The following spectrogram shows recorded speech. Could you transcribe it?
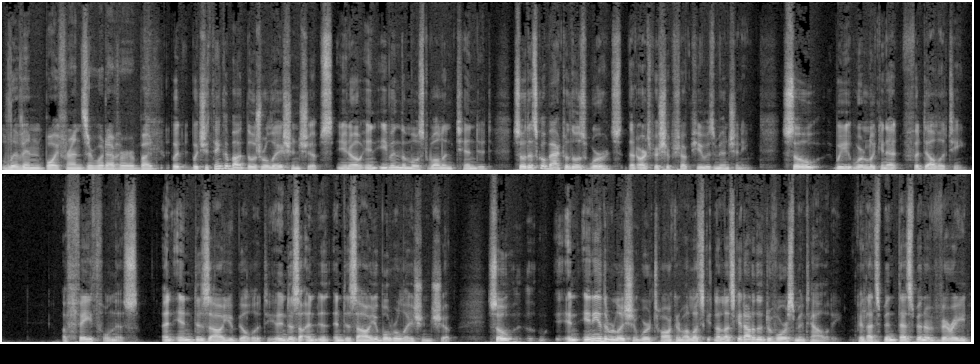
live-in boyfriends or whatever. But but but you think about those relationships, you know, and even the most well-intended. So let's go back to those words that Archbishop Chaput is mentioning. So we we're looking at fidelity, a faithfulness, an indissolubility, indissoluble relationship. So, in any of the relationship we're talking about, let's get now let's get out of the divorce mentality. Okay, that's been that's been a very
